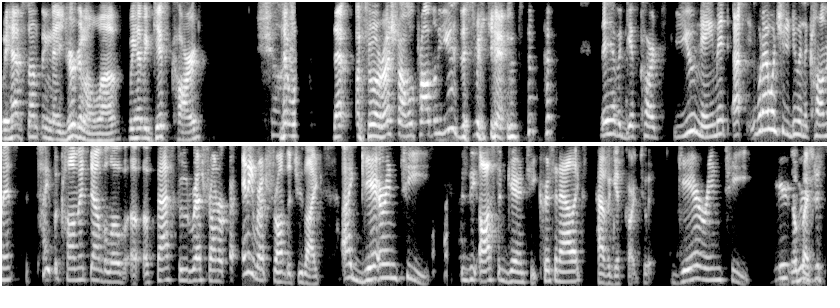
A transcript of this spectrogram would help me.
We have something that you're gonna love. We have a gift card Shut that we'll, that to a restaurant we'll probably use this weekend. They have a gift card. You name it. Uh, what I want you to do in the comments is type a comment down below of a, a fast food restaurant or, or any restaurant that you like. I guarantee this is the Austin guarantee. Chris and Alex have a gift card to it. Guarantee. We're, No we're just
